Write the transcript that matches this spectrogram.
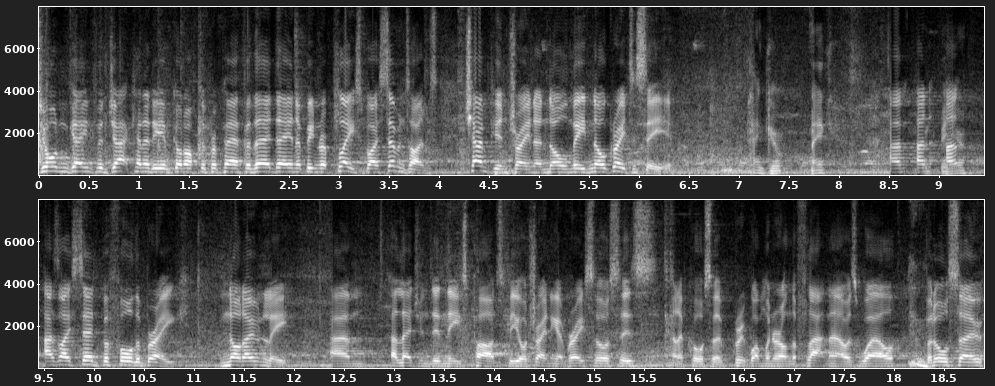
Jordan Gainford, Jack Kennedy have gone off to prepare for their day and have been replaced by seven times champion trainer Noel Meade. Noel, great to see you. Thank you, Nick. Um, and, and as I said before the break, not only um, a legend in these parts for your training of racehorses, and of course a Group 1 winner on the flat now as well, but also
